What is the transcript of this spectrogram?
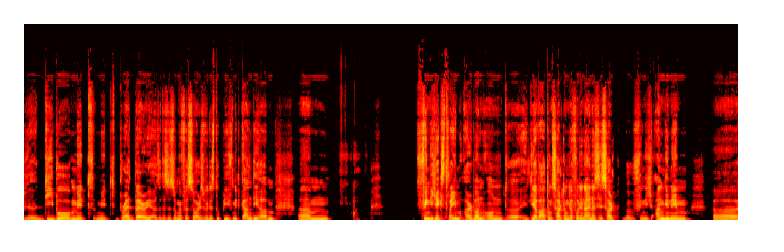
Debo mit, mit Bradbury, also das ist ungefähr so, als würdest du Beef mit Gandhi haben. Ähm, finde ich extrem albern und äh, die Erwartungshaltung der 49ers ist halt, äh, finde ich, angenehm äh,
